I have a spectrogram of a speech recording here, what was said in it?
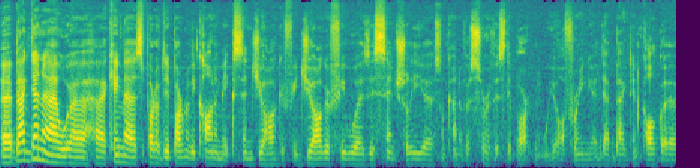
Uh, back then, I, uh, I, came as part of the Department of Economics and Geography. Geography was essentially uh, some kind of a service department. We were offering uh, that back then called uh,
